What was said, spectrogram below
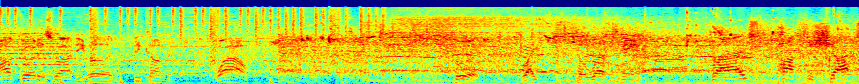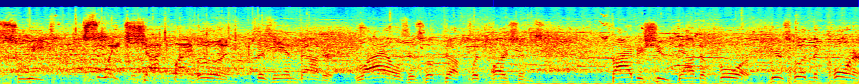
How good is Rodney Hood becoming? Wow. Hood, right to left hand. Drives, pops a shot, sweet. Sweet shot by Hood. There's the inbounder. Lyles is hooked up with Parsons. Five to shoot, down to four. Here's Hood in the corner.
